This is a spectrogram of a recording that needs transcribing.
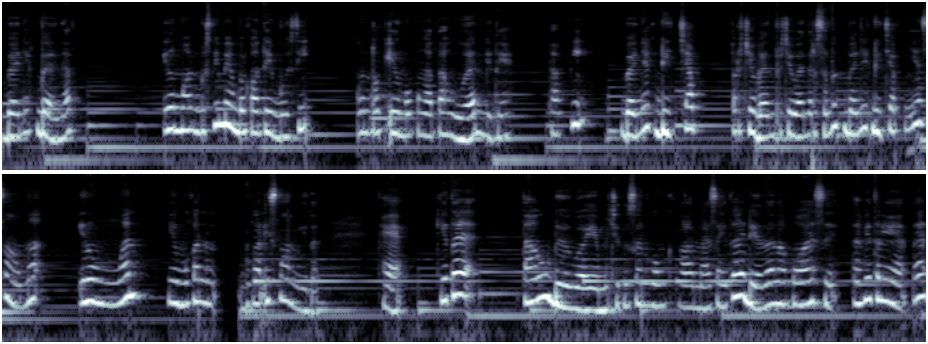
banyak banget ilmuwan muslim yang berkontribusi untuk ilmu pengetahuan gitu ya tapi banyak dicap percobaan-percobaan tersebut banyak dicapnya sama ilmuwan yang bukan bukan Islam gitu. Kayak kita tahu bahwa yang mencetuskan hukum kekal masa itu adalah Lavoisier tapi ternyata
